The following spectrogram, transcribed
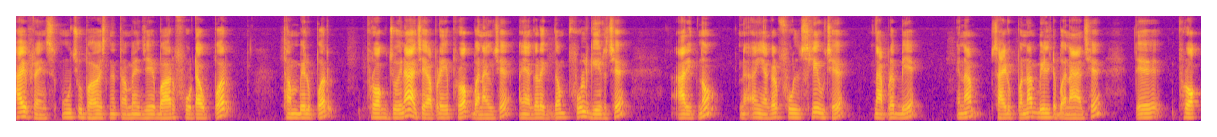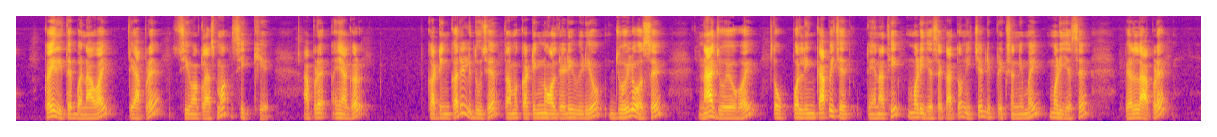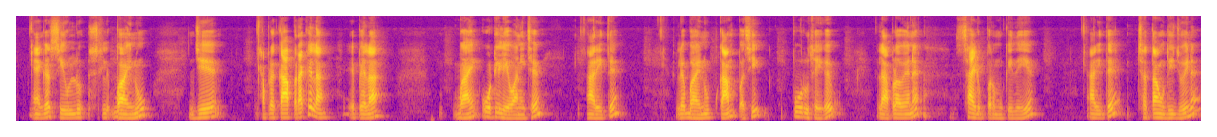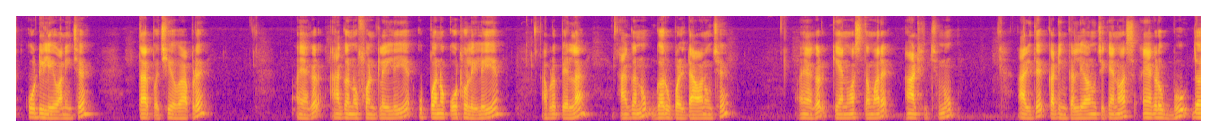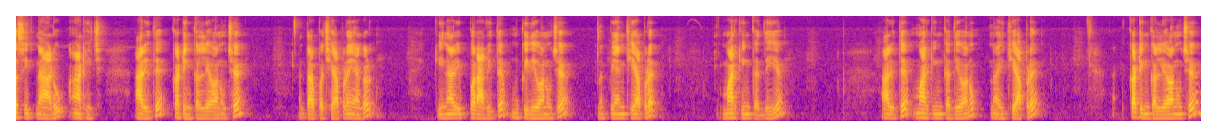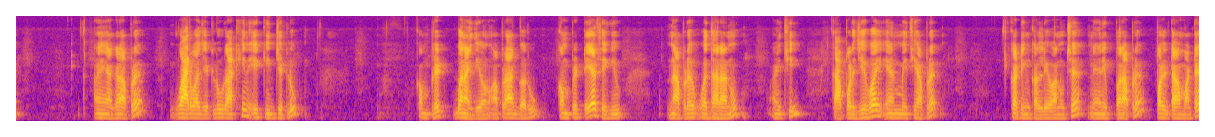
Hi friends હું છું ભાવેશને તમે જે બાર ફોટા ઉપર થંબેલ ઉપર ફ્રોક જોઈને આવ્યા છે, આપણે એ ફ્રોક બનાવ્યું છે. અહીં આગળ એકદમ ફૂલ ગીર છે. આ રીતનો ને અહીં આગળ ફૂલ સ્લીવ છે. ને આપણે બે એના સાઈડ ઉપરના બેલ્ટ બનાવ્યા છે. તે ફ્રોક કઈ રીતે બનાવાય તે આપણે સીવા ક્લાસમાં શીખીએ. આપણે અહીં આગળ કટિંગ કરી લીધું છે. તમે કટિંગનો ઓલરેડી વીડિયો જોયેલો હશે. ના જોયો હોય તો ઉપર લિંક આપી છે, તેનાથી મળી જશે, કાં તો નીચે ડિસ્ક્રિપ્શનની મય મળી જશે. પહેલાં આપણે આગળ સીવલું બાયનું જે આપણે કાપ રાખેલા, એ પહેલાં બાય ઓટી લેવાની છે. આ રીતે, એટલે બાયનું કામ પછી પૂરું થઈ ગયું. એટલે આપણે હવે એને સાઈડ ઉપર મૂકી દઈએ. આ રીતે છતાં ઊંધી જોઈને ઓટી લેવાની છે. ત્યાર પછી હવે આપણે અહીં આગળ આગળનો ફંટ લઈ લઈએ, ઉપરનો કોઠો લઈ લઈએ. આપણે પહેલાં આગળનું ગરું પલટાવવાનું છે. અહીં આગળ કેનવાસ તમારે આઠ ઇંચનું આ રીતે કટિંગ કરી લેવાનું છે કેનવાસ. અહીં આગળ ઊભું દસ ઇંચના આડું આઠ ઇંચ આ રીતે કટિંગ કરી લેવાનું છે. ત્યાર પછી આપણે અહીં આગળ કિનારી પર આ રીતે મૂકી દેવાનું છે. અને પેનથી આપણે માર્કિંગ કરી દઈએ. આ રીતે માર્કિંગ કરી દેવાનું અહીંથી આપણે કટિંગ કરી લેવાનું છે. અહીં આગળ આપણે વારવા જેટલું રાખીને એક ઇંચ જેટલું કમ્પ્લીટ બનાવી દેવાનું. આપણે આ ગરું કમ્પ્લીટ તૈયાર થઈ ગયું ને આપણે વધારાનું અહીંથી કાપડ જે હોય એમાંથી આપણે કટિંગ કરી લેવાનું છે ને એની ઉપર આપણે પલટાવવા માટે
